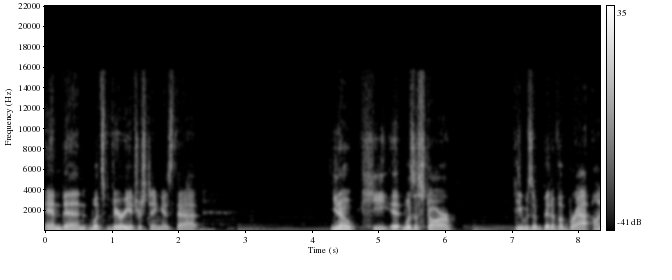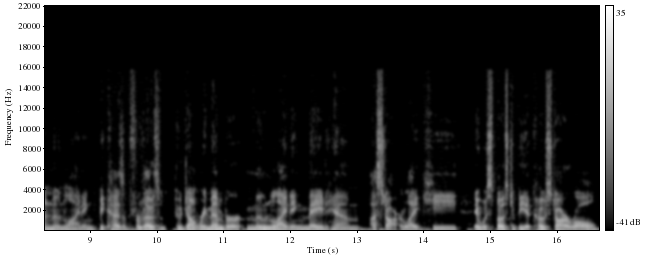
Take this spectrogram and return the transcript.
And then what's very interesting is that you know he it was a star. He was a bit of a brat on moonlighting because for those who don't remember, moonlighting made him a star. Like he, it was supposed to be a co-star role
